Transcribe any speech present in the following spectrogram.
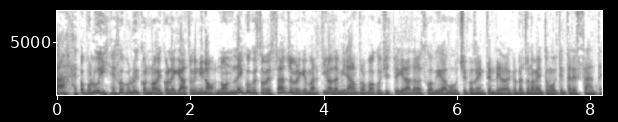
ah, è proprio lui, è proprio lui con noi collegato. Quindi no, non leggo questo messaggio perché Martino da Milano tra poco ci spiegherà dalla sua viva voce cosa intendeva, perché è un ragionamento molto interessante.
